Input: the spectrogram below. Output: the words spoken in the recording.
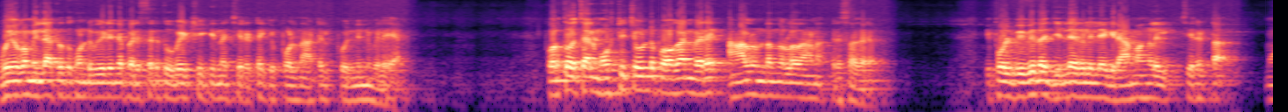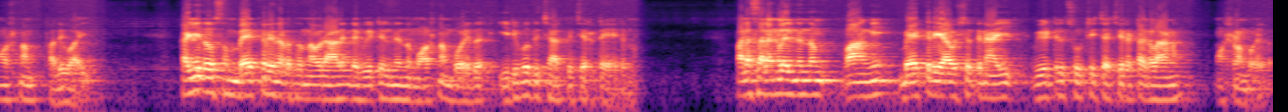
ഉപയോഗമില്ലാത്തത് കൊണ്ട് വീടിന്റെ പരിസരത്ത് ഉപേക്ഷിക്കുന്ന ചിരട്ടയ്ക്ക് ഇപ്പോൾ നാട്ടിൽ പൊന്നിന് വിലയാണ്. പുറത്തു വച്ചാൽ മോഷ്ടിച്ചുകൊണ്ട് പോകാൻ വരെ ആളുണ്ടെന്നുള്ളതാണ് രസകരം. ഇപ്പോൾ വിവിധ ജില്ലകളിലെ ഗ്രാമങ്ങളിൽ ചിരട്ട മോഷണം പതിവായി. കഴിഞ്ഞ ദിവസം ബേക്കറി നടത്തുന്ന ഒരാളിന്റെ വീട്ടിൽ നിന്ന് മോഷണം പോയത് ഇരുപത് ചാക്ക് ചിരട്ടയായിരുന്നു. പല സ്ഥലങ്ങളിൽ നിന്നും വാങ്ങി ബേക്കറി ആവശ്യത്തിനായി വീട്ടിൽ സൂക്ഷിച്ച ചിരട്ടകളാണ് മോഷണം പോയത്.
